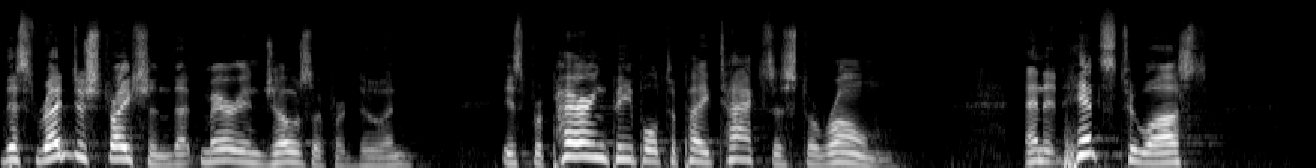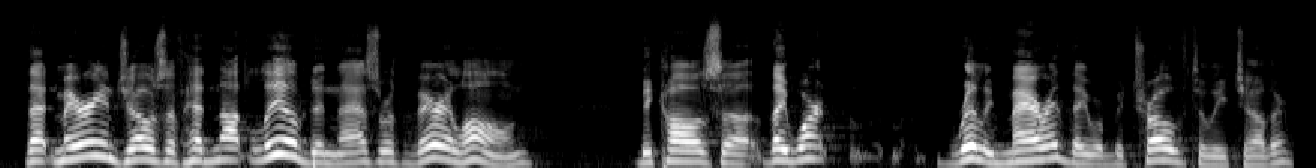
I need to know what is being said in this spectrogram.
this registration that Mary and Joseph are doing is preparing people to pay taxes to Rome. And it hints to us that Mary and Joseph had not lived in Nazareth very long because uh, they weren't really married, they were betrothed to each other,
